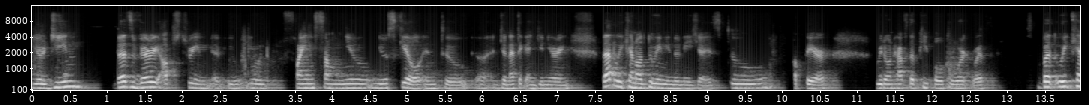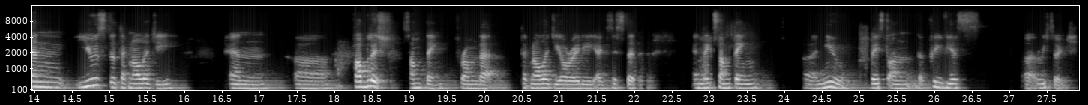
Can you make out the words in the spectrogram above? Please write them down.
your gene. That's very upstream. You, you would find some new new skill into uh, genetic engineering that we cannot do in Indonesia. It's too up there. We don't have the people to work with but we can use the technology and uh, publish something from that technology already existed and make something uh, new based on the previous uh, research.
